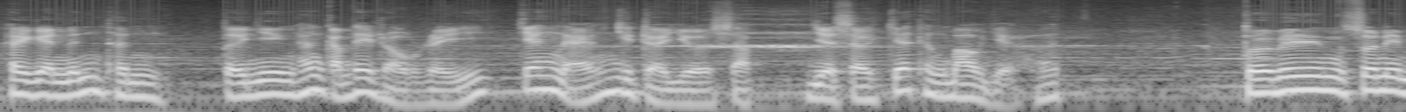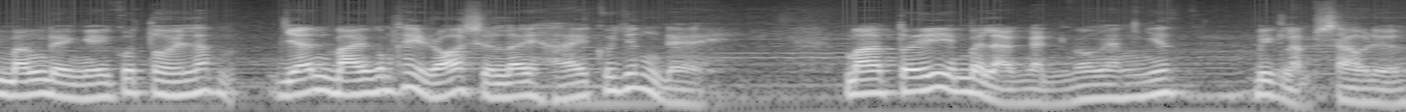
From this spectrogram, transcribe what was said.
Hagen nín thinh, tự nhiên hắn cảm thấy rầu rĩ, chán nản như trời vừa sập, và sợ chết hơn bao giờ hết. Tôi biết Sony mặn đề nghị của tôi lắm, và anh bạn cũng thấy rõ sự lợi hại của vấn đề. Ma túy mới là ngành ngon ăn nhất, biết làm sao được.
